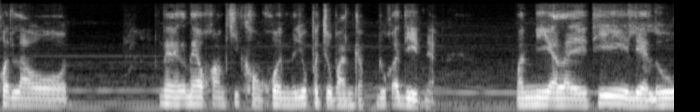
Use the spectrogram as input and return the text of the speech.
คนเรา ในแนวความคิดของคนในยุคปัจจุบันกับยุคอดีตเนี่ย มันมีอะไรที่เรียนรู้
